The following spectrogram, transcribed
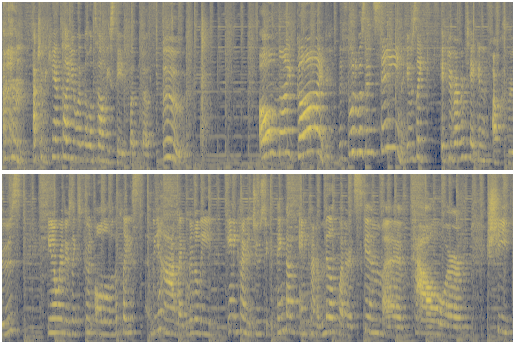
actually, we can't tell you what the hotel we stayed, but the food. Oh my God, the food was insane. It was like, if you've ever taken a cruise, you know, where there's like food all over the place. We had like literally any kind of juice you could think of, any kind of milk, whether it's skim, uh, cow, or sheep.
